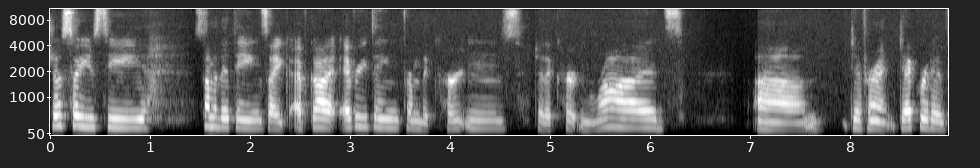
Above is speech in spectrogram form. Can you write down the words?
just so you see some of the things like I've got everything from the curtains to the curtain rods, um, different decorative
